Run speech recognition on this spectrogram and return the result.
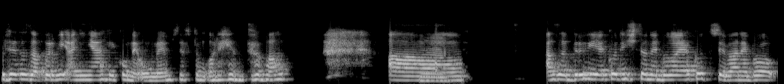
protože to za prvý ani nějak jako neumím se v tom orientovat A, hmm. a za druhý, jako když to nebylo jako třeba, nebo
